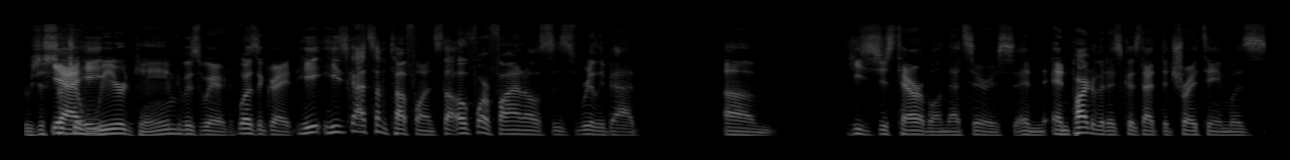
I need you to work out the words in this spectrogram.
It was just such a he, weird game. It was weird. It wasn't great. He he's got some tough ones. The 04 finals is really bad. Um, he's just terrible in that series, and and part of it is because that Detroit team was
